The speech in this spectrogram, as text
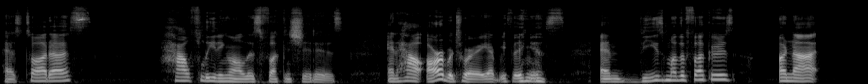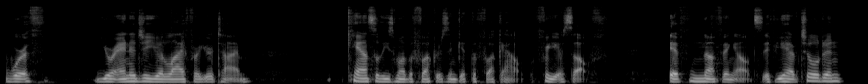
has taught us how fleeting all this fucking shit is and how arbitrary everything is. And these motherfuckers are not worth your energy, your life, or your time. Cancel these motherfuckers and get the fuck out for yourself. If nothing else, if you have children,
